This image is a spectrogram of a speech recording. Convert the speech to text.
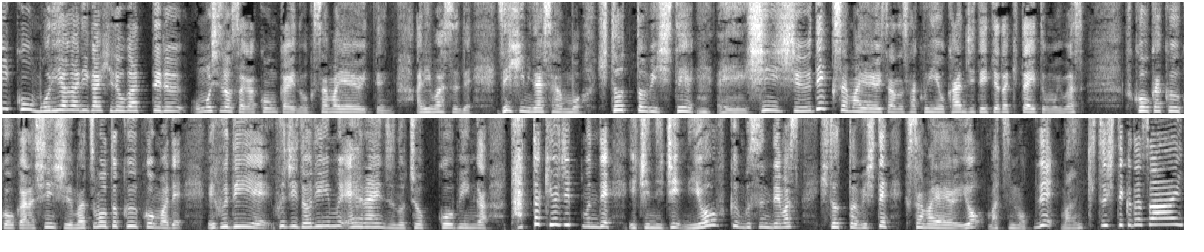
にこう盛り上がりが広がってる面白さが今回の草間弥生展ありますんでぜひ皆さんもひとっ飛びして、ん。えー信州で草間弥生さんの作品を感じていただきたいと思います。福岡空港から信州松本空港まで FDA 富士ドリームエアラインズの直行便がたった90分で1日2往復結んでます。ひとっ飛びして草間弥生を松本で満喫してください。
